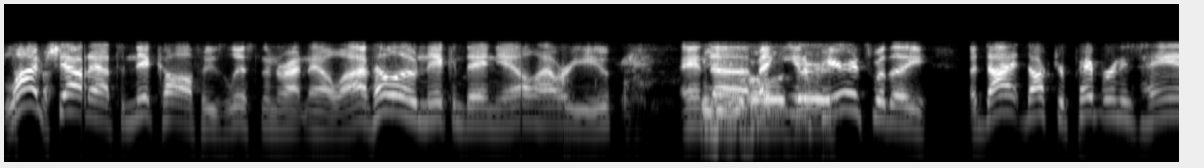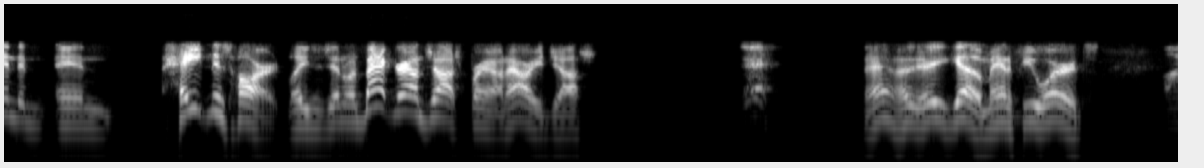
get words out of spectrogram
live shout out to Nick Hoff who's listening right now live. Hello, Nick and Danielle. How are you? And uh, making an appearance with a, a Diet Dr Pepper in his hand and and hate in his heart, ladies and gentlemen. Background, Josh Brown. How are you, Josh? Yeah. Yeah, there you go, man. A few words. Oh,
